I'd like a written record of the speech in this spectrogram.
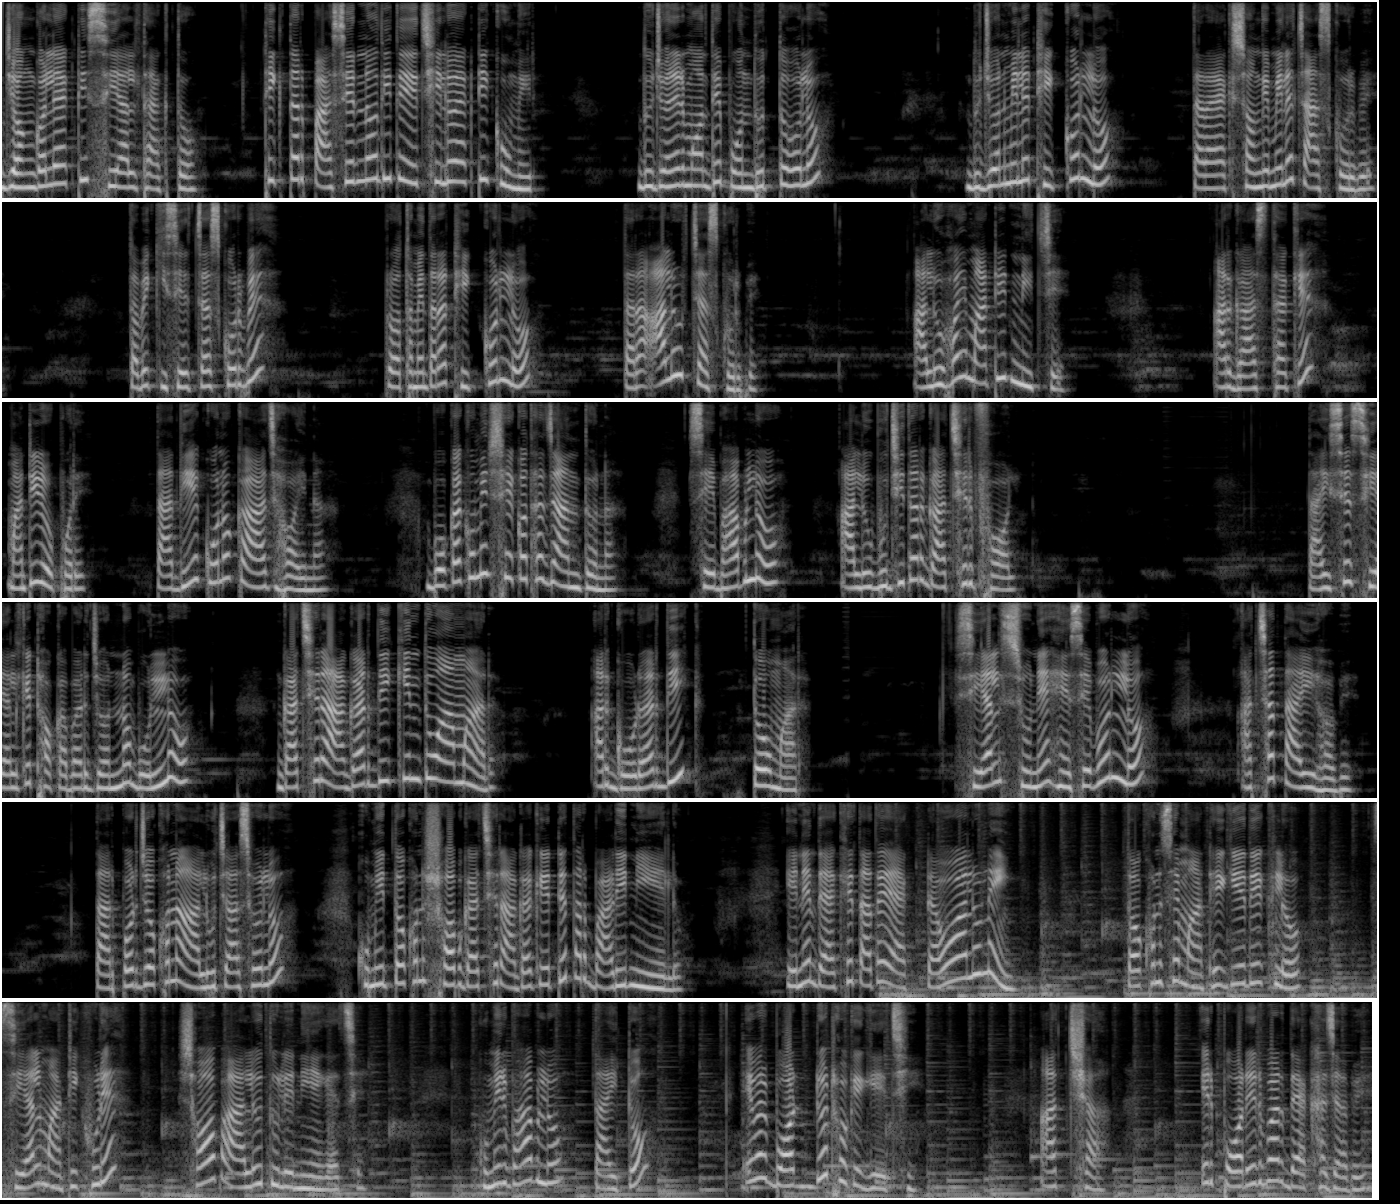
জঙ্গলে একটি শিয়াল থাকতো। ঠিক তার পাশের নদীতে ছিল একটি কুমির। দুজনের মধ্যে বন্ধুত্ব হলো। দুজন মিলে ঠিক করল, তারা একসঙ্গে মিলে চাষ করবে। তবে কিসের চাষ করবে? প্রথমে তারা ঠিক করল, তারা আলুর চাষ করবে। আলু হয় মাটির নিচে। আর গাছ থাকে মাটির ওপরে। তা দিয়ে কোনো কাজ হয় না। বোকা কুমির সে কথা জানতো না। সে ভাবলো, আলু বুঝি তার গাছের ফল। তাই সে শিয়ালকে ঠকাবার জন্য বলল, গাছের আগার দিক কিন্তু আমার, আর গোড়ার দিক তোমার। শিয়াল শুনে হেসে বলল আচ্ছা তাই হবে। তারপর যখন আলু চাষ হলো কুমির তখন সব গাছের আগা কেটে তার বাড়ি নিয়ে এলো। এনে দেখে তাতে একটাও আলু নেই। তখন সে মাঠে গিয়ে দেখল, শিয়াল মাটি খুঁড়ে সব আলু তুলে নিয়ে গেছে। কুমির ভাবলো, তাই তো? এবার বড্ড ঠকে গিয়েছি। আচ্ছা এর পরের বার দেখা যাবে।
